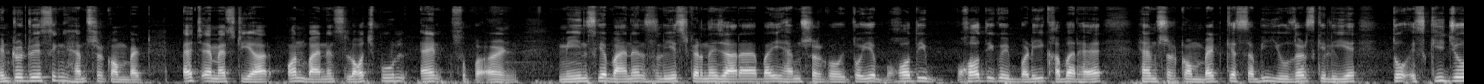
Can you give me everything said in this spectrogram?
introducing Hamster Kombat H M S T R on Binance launch pool and super earn means के बाइनेंस लिस्ट करने जा रहा है भाई हेमस्टर को। तो ये बहुत ही बहुत ही कोई बड़ी खबर है हेमस्टर कॉम्बैट के सभी यूज़र्स के लिए। तो इसकी जो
